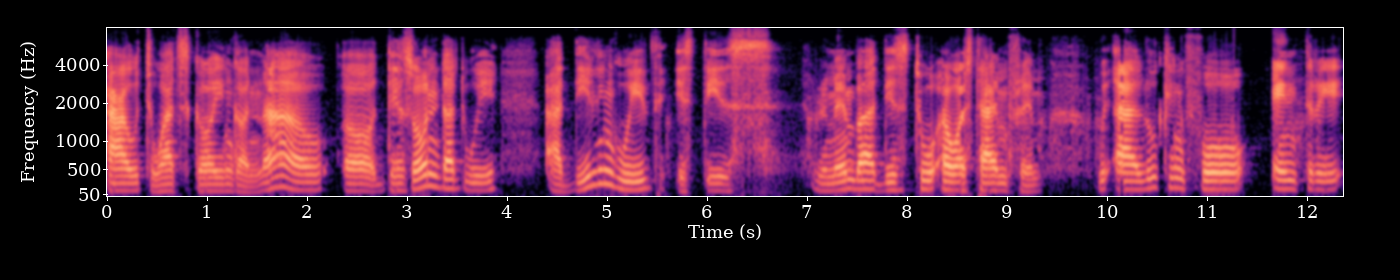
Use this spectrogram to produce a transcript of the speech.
out what's going on. Now uh, the zone that we are dealing with is this. Remember this two hours time frame. We are looking for entry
